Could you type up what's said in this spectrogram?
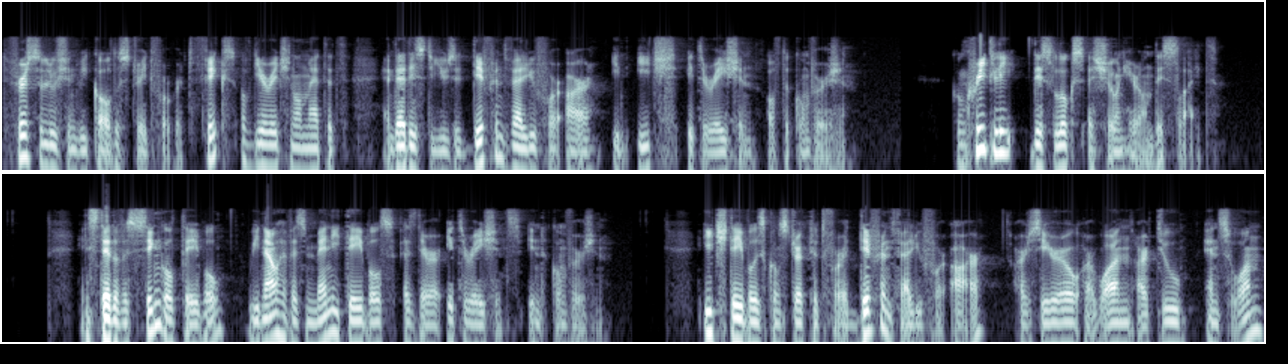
The first solution we call the straightforward fix of the original method, and that is to use a different value for r in each iteration of the conversion. Concretely, this looks as shown here on this slide. Instead of a single table, we now have as many tables as there are iterations in the conversion. Each table is constructed for a different value for r, r0, r1, r2, and so on,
